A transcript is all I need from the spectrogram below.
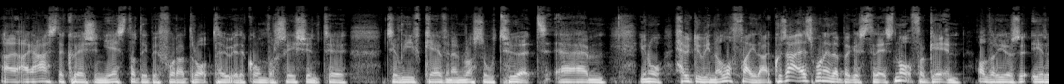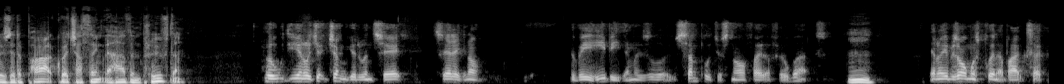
I, I, asked the question yesterday before I dropped out of the conversation to, to leave Kevin and Russell to it. Um, you know, how do we nullify that? Because that is one of the biggest threats, not forgetting other areas, areas of the park, which I think they have improved in. Well, you know, Jim Goodwin said, said it, you know, the way he beat them was, simple, just nullify the fullbacks. Mm. You know, he was almost playing it back six,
